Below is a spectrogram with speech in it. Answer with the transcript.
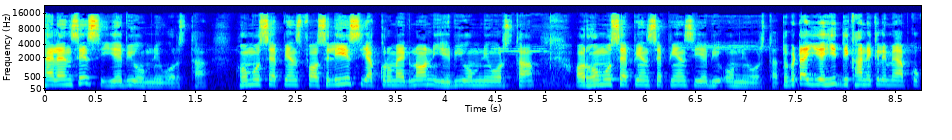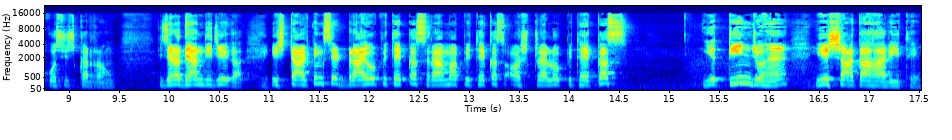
थैलेंसिस ये भी ओमनीवोर्स था। होमोसेपियंस फॉसिलिस या क्रोमैग्नॉन ये भी ओमनीवोर्स था। और होमोसेपियंस सेपियंस ये भी ओमनीवोर्स था। तो बेटा, यही दिखाने के लिए मैं आपको कोशिश कर रहा हूँ। जरा ध्यान दीजिएगा, स्टार्टिंग से ड्रायोपिथेकस, रामापिथेकस, ऑस्ट्रेलोपिथेकस, ये तीन जो हैं, ये शाकाहारी थे।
